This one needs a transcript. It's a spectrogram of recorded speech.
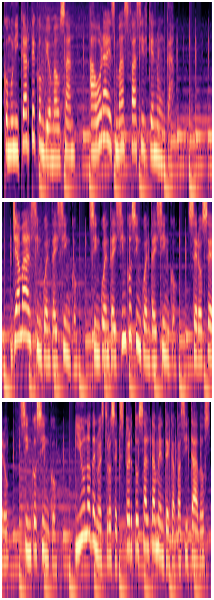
Comunicarte con Biomausan ahora es más fácil que nunca. Llama al 55 55 55 00 55 y uno de nuestros expertos altamente capacitados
